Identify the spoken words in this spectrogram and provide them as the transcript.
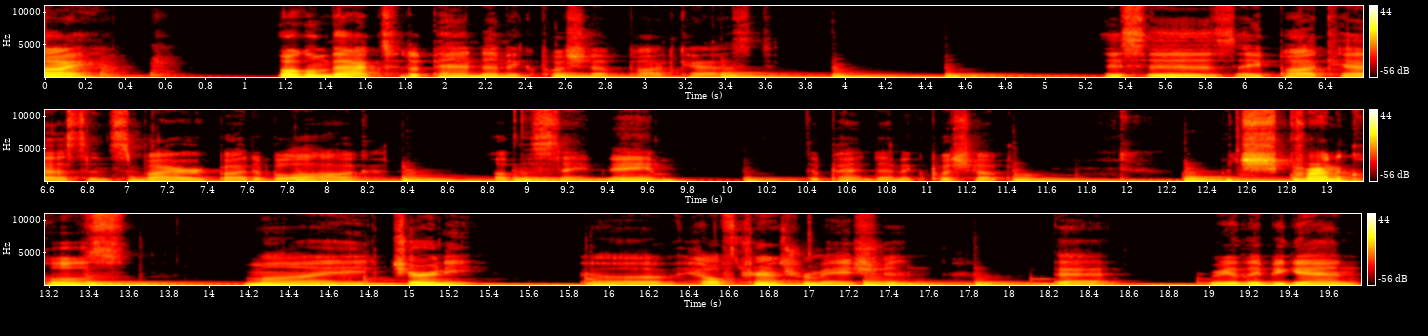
Hi, welcome back to the Pandemic Push Up Podcast. This is a podcast inspired by the blog of the same name, The Pandemic Push Up, which chronicles my journey of health transformation that really began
